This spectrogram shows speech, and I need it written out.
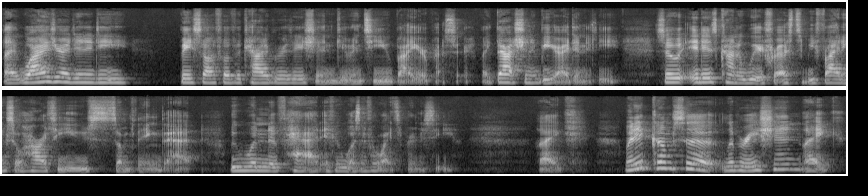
Like, why is your identity based off of a categorization given to you by your oppressor? Like that shouldn't be your identity. So it is kind of weird for us to be fighting so hard to use something that we wouldn't have had if it wasn't for white supremacy. Like, when it comes to liberation, like,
